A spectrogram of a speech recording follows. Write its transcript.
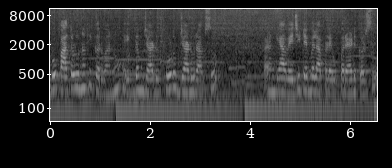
બહુ પાતળું નથી કરવાનું, એકદમ જાડું, થોડુંક જાડું રાખશું. કારણ કે આ વેજીટેબલ આપણે ઉપર એડ કરશું.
